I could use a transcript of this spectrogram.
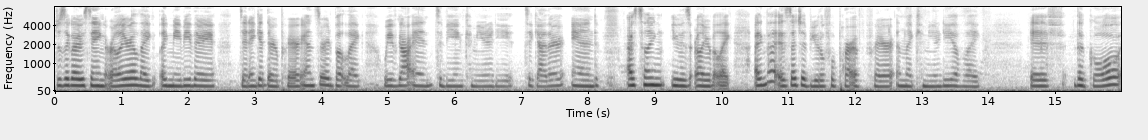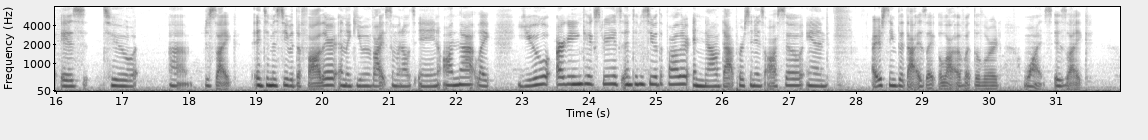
just like what i was saying earlier like like maybe they didn't get their prayer answered but like we've gotten to be in community together and i was telling you this earlier but like i think that is such a beautiful part of prayer and like community of like if the goal is to um, just like intimacy with the father and like you invite someone else in on that like you are getting to experience intimacy with the father and now that person is also. And i just think that that is like a lot of what the lord wants is like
